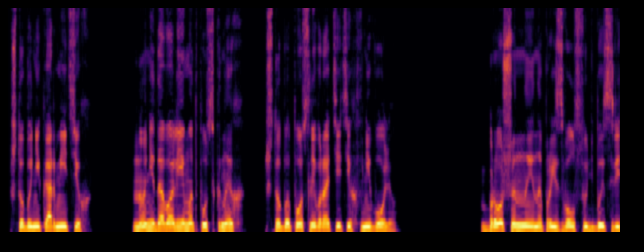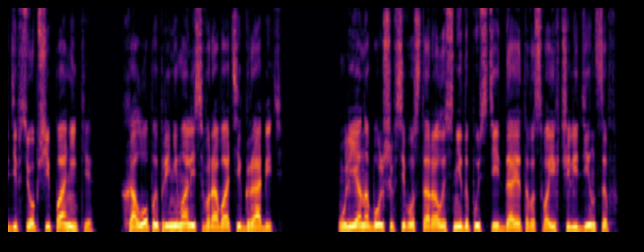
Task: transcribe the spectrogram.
чтобы не кормить их, но не давали им отпускных, чтобы после воротить их в неволю. Брошенные на произвол судьбы среди всеобщей паники, холопы принимались воровать и грабить. Ульяна больше всего старалась не допустить до этого своих челединцев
